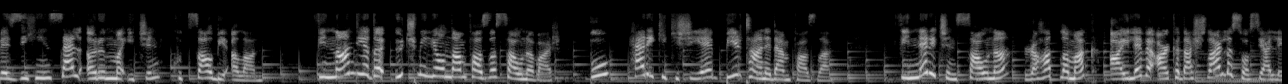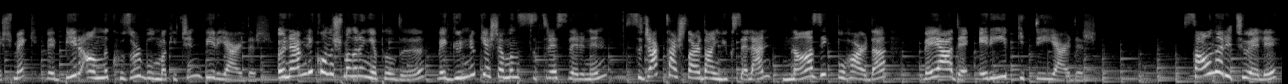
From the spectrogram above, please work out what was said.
ve zihinsel arınma için kutsal bir alan. Finlandiya'da 3 milyondan fazla sauna var. Bu her iki kişiye bir taneden fazla. Finler için sauna, rahatlamak, aile ve arkadaşlarla sosyalleşmek ve bir anlık huzur bulmak için bir yerdir. Önemli konuşmaların yapıldığı ve günlük yaşamın streslerinin sıcak taşlardan yükselen nazik buharda veya de eriyip gittiği yerdir. Sauna ritüeli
